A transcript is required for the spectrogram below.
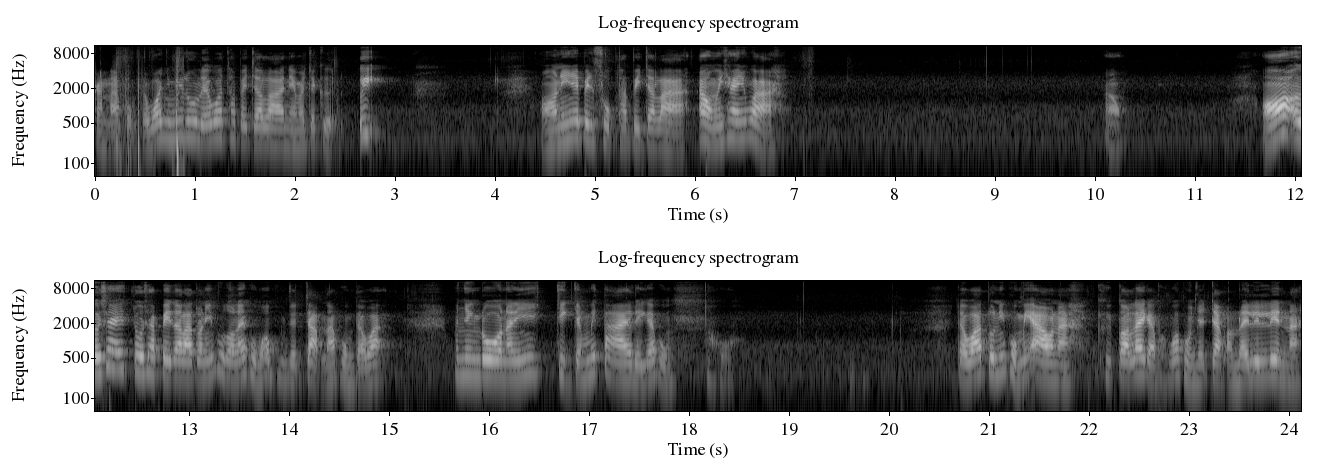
กันนะผม แต่ว่ายังไม่รู้เลยว่าทาเปจาราเนี่ยมันจะเกิดเอ้ย อ๋อ นี่เป็นศพทาเปจาราอ้าวไม่ใช่นี่หว่าเอาอ๋อ เออ ใช่ตัวชาเปตาราตัวนี้ผมตอนแรกผมว่าผมจะจับนะผมแต่ว่า มันยังโดนอันนี้จิกยังไม่ตายเลยครับผม โอ้โหแต่ว่าตัวนี้ผมไม่เอานะ คือตอนแรกอะผมว่าผมจะจับเอาได้เล่นๆนะ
